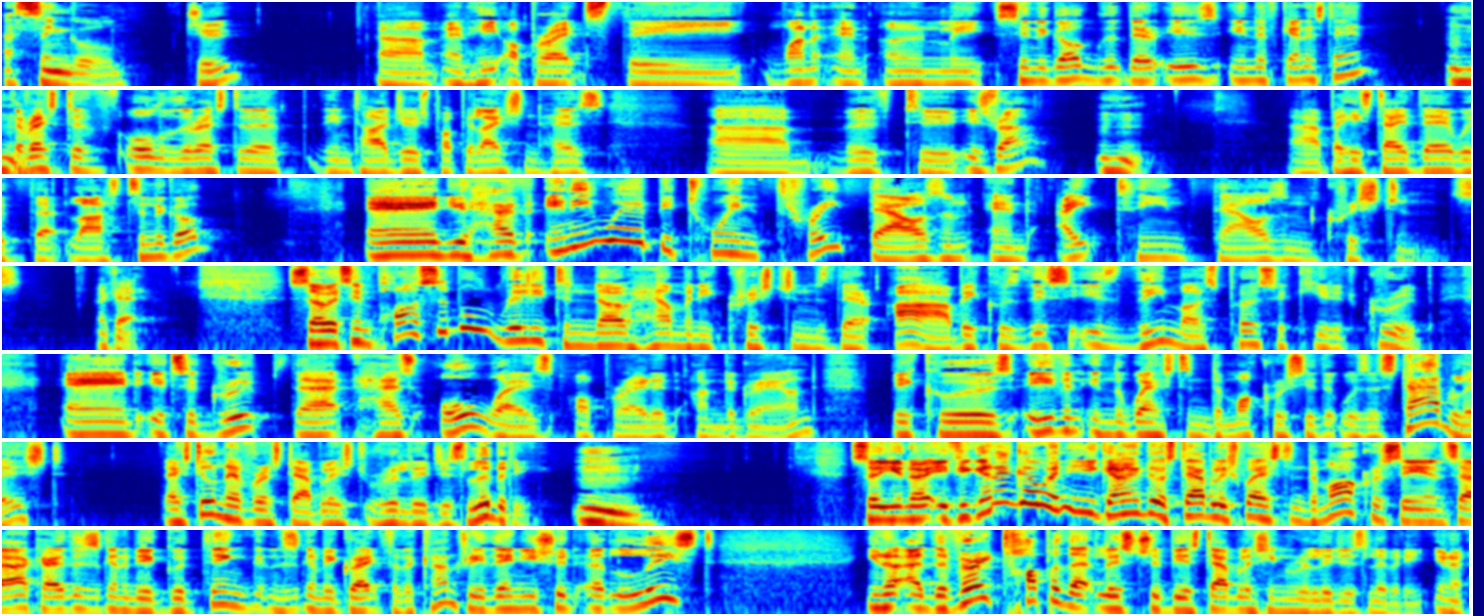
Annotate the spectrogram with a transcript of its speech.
A single. Jew, um, and he operates the one and only synagogue that there is in Afghanistan. The rest of all of the rest of the, the entire Jewish population has uh, moved to Israel, uh, but he stayed there with that last synagogue. And you have anywhere between 3,000 and 18,000 Christians. Okay. So it's impossible really to know how many Christians there are because this is the most persecuted group. And it's a group that has always operated underground because even in the Western democracy that was established, they still never established religious liberty. Hmm. So, you know, if you're going to go in and you're going to establish Western democracy and say, okay, this is going to be a good thing and this is going to be great for the country, then you should at least, you know, at the very top of that list should be establishing religious liberty. You know,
